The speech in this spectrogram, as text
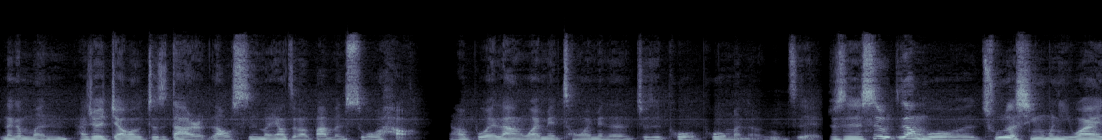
那个门，他就会教，就是大人老师们要怎么把门锁好，然后不会让外面从外面的，就是破破门而入之类。就是是让我除了新闻以外，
